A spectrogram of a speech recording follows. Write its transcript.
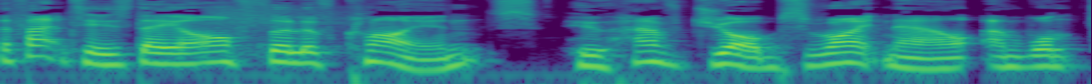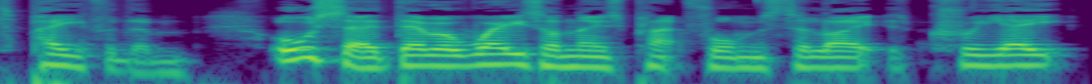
the fact is they are full of clients who have jobs right now and want to pay for them. Also, there are ways on those platforms to like create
